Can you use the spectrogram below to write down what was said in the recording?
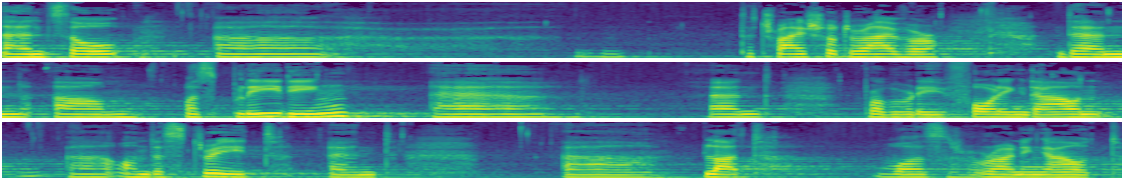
And so uh, the trishaw driver then um, was bleeding uh, and probably falling down uh, on the street and uh, blood was running out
